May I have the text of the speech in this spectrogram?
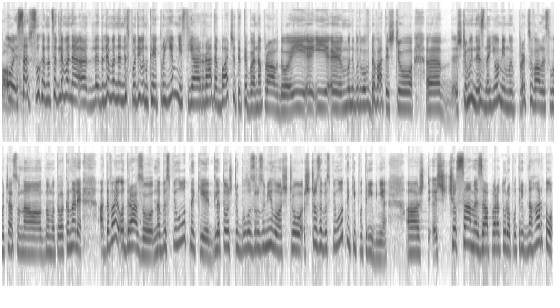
Ой, Саш, слухай, ну це для мене е, для, для мене несподіванка і приємність. Я рада бачити тебе направду. І, і, е, ми не будемо вдавати, що, е, що ми не знайомі. Ми працювали свого часу на одному телеканалі. А давай одразу на безпілотники для того, щоб було зрозуміло, що, що за безпілотники потрібні, що саме за апаратура потрібна гарту,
